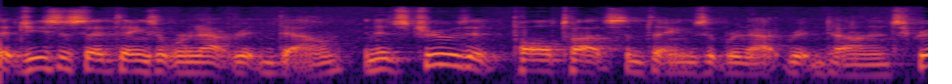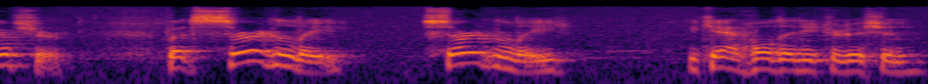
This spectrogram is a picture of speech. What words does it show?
that Jesus said things that were not written down, and it's true that Paul taught some things that were not written down in Scripture. But certainly, certainly, you can't hold any tradition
